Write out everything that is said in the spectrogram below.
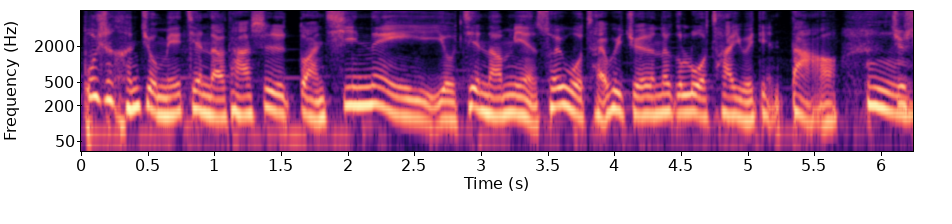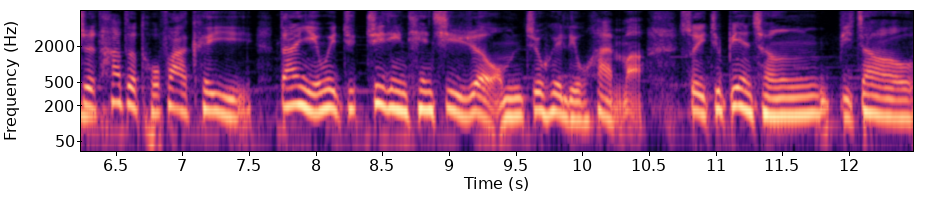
不是很久没见到她，是短期内有见到面，所以我才会觉得那个落差有一点大哦。嗯，就是她的头发可以，当然因为最最近天气热，我们就会流汗嘛，所以就变成比较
